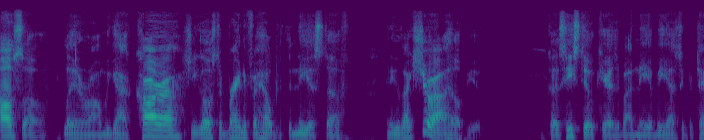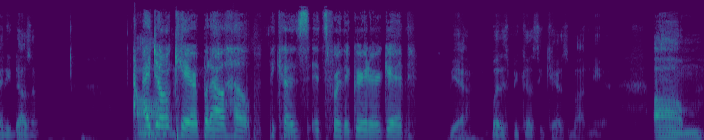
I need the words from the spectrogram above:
also later on, we got Kara. She goes to Brandon for help with the Nia stuff, and he was like, "Sure, I'll help you," because he still cares about Nia, but he has to pretend he doesn't. I don't Um, care, but I'll help because it's for the greater good. Yeah, but it's because he cares about Nia. Um,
